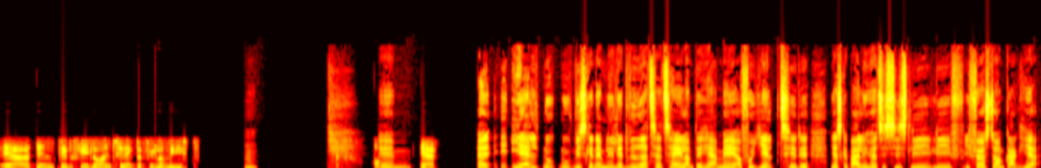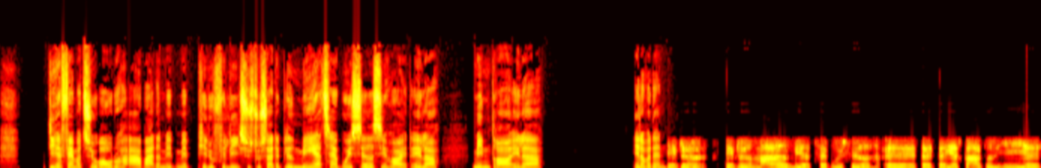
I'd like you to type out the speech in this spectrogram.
er den pædofile orientering, der fylder mest. Mm. Og, øhm, ja. Øh, I alle, nu, nu, vi skal nemlig lidt videre til at tale om det her med at få hjælp til det. Jeg skal bare lige høre til sidst, lige, lige i første omgang her. De her 25 år, du har arbejdet med, med pædofili, synes du så, er det blevet mere tabuiseret at sige højt, eller mindre, eller, eller hvordan? Det er, blevet, det er blevet meget mere tabuiseret. Øh, da, da jeg startede i, øh,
